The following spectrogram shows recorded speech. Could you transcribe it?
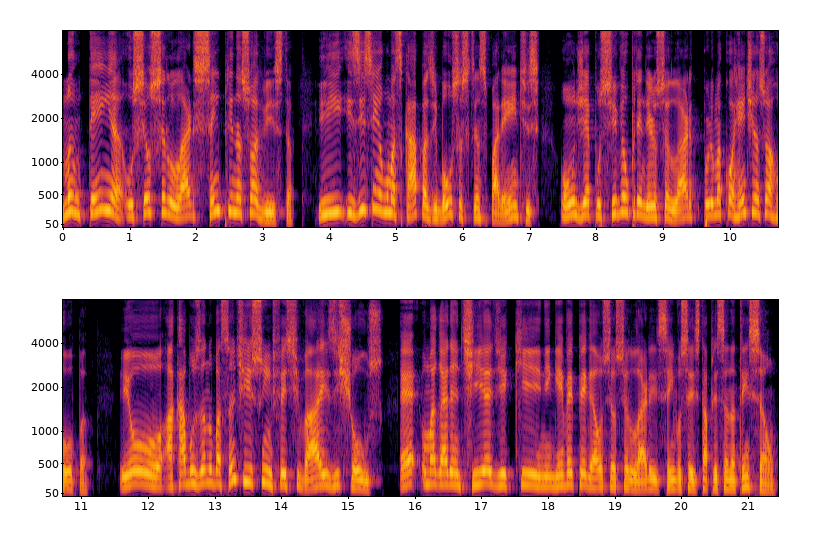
Mantenha o seu celular sempre na sua vista. E existem algumas capas e bolsas transparentes onde é possível prender o celular por uma corrente na sua roupa. Eu acabo usando bastante isso em festivais e shows. É uma garantia de que ninguém vai pegar o seu celular sem você estar prestando atenção.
